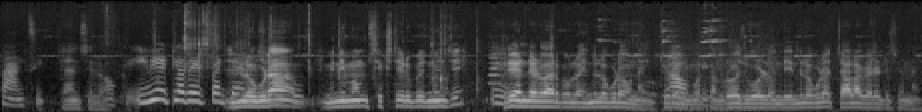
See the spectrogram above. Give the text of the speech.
ఫ్యాన్సీ ఫ్యాన్సీలో ఓకే ఇవి ఎట్లా రేట్ పడతాయి ఇందులో కూడా మినిమం సిక్స్టీ రూపీస్ నుంచి త్రీ హండ్రెడ్ వరకు ఉన్నాయి. ఇందులో కూడా ఉన్నాయి. చూడండి మొత్తం. రోజ్ గోల్డ్ ఉంది. ఇందులో కూడా చాలా వెరైటీస్ ఉన్నాయి.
